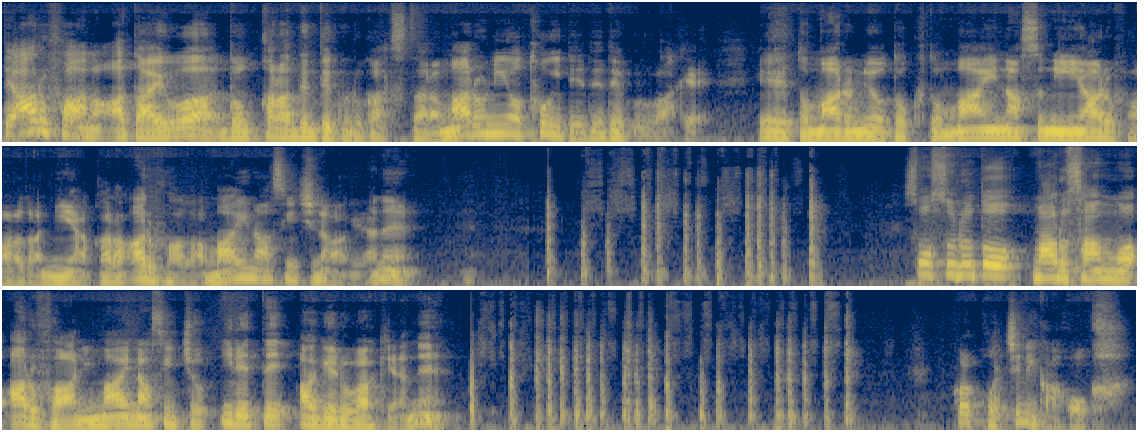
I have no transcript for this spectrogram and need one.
で、アルファの値はどっから出てくるかって言ったら、丸2を解いて出てくるわけ。えっ、ー、と、丸2を解くと、マイナス2アルファが2やから、アルファがマイナス1なわけやね。そうすると、丸3のアルファにマイナス1を入れてあげるわけやね。これこっちに書こうか。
